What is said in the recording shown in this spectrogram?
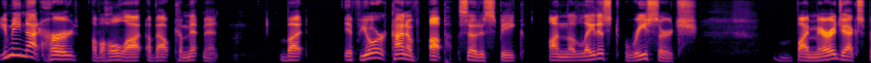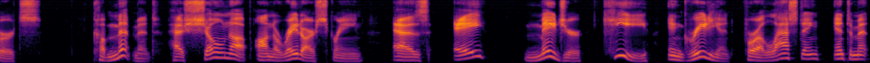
you may not heard of a whole lot about commitment, but if you're kind of up, so to speak, on the latest research by marriage experts, commitment has shown up on the radar screen as a major key ingredient for a lasting, intimate,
